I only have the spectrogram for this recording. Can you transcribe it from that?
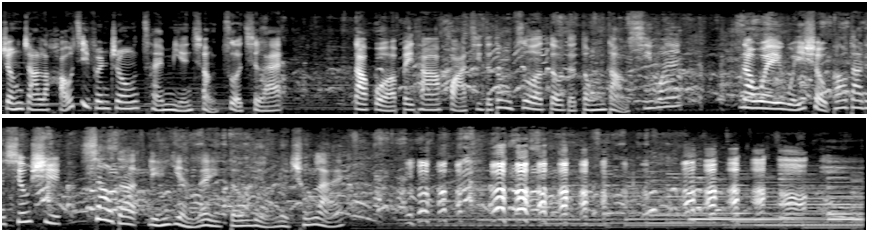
挣扎了好几分钟，才勉强坐起来。大伙被他滑稽的动作逗得东倒西歪，那位为首高大的修士笑得连眼泪都流了出来。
